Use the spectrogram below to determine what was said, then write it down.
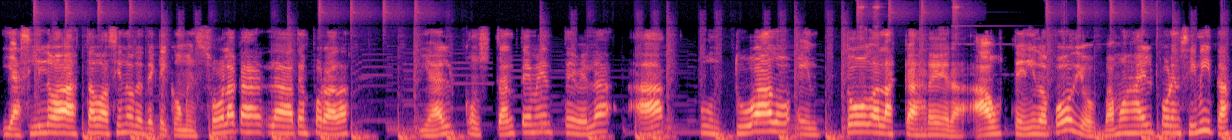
Y así lo ha estado haciendo desde que comenzó la, temporada y él constantemente, ¿verdad? Ha puntuado en todas las carreras, ha obtenido podios. Vamos a ir por encimita.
